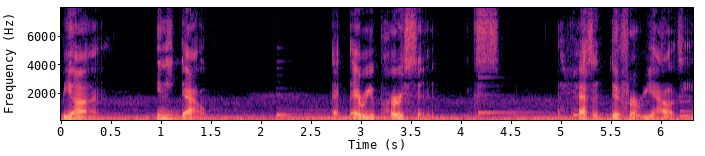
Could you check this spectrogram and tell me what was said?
beyond any doubt every person has a different reality.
